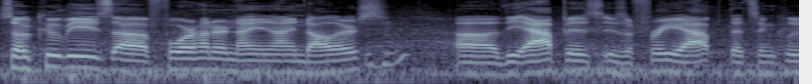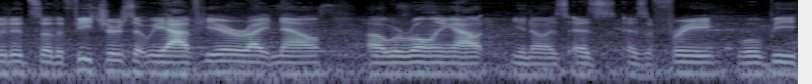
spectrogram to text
So Kubi's uh, 499. dollars Mm-hmm. Uh, the app is, is a free app that's included. So the features that we have here right now, uh, we're rolling out, you know, as, as, as a free. We'll be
